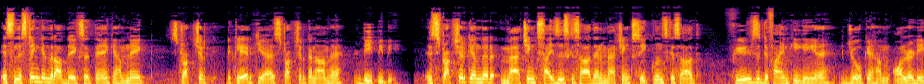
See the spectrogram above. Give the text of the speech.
اس لسٹنگ کے اندر آپ دیکھ سکتے ہیں کہ ہم نے ایک اسٹرکچر ڈکلیئر کیا ہے اسٹرکچر کا نام ہے ڈی پی بی اس اسٹرکچر کے اندر میچنگ سائزز کے ساتھ اینڈ میچنگ سیکوینس کے ساتھ فیلڈز ڈیفائن کی گئی ہیں، جو کہ ہم آلریڈی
